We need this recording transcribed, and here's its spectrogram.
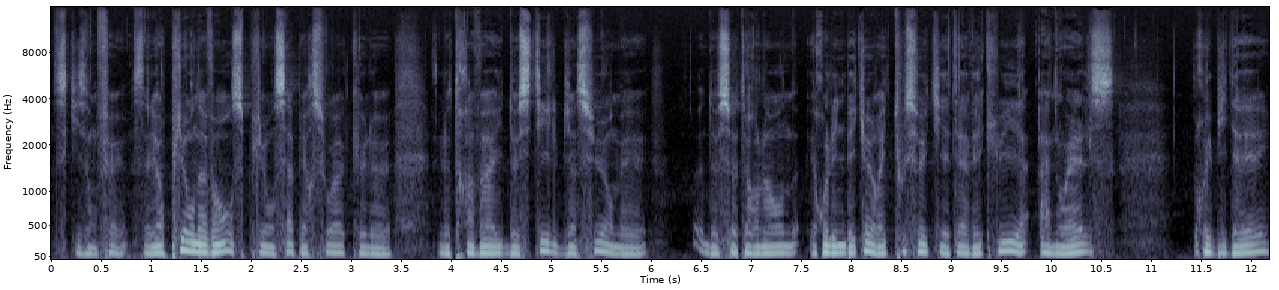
ce qu'ils ont fait. C'est-à-dire plus on avance, plus on s'aperçoit que le, travail de style, bien sûr, mais de Sutherland, et Rollin Baker et tous ceux qui étaient avec lui, Anne Wells, Ruby Day,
